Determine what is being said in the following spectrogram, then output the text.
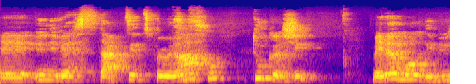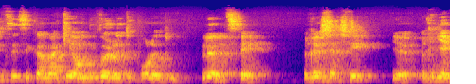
euh, universitaire. Tu sais, tu peux vraiment fou. tout cocher. Mais là, moi, au début, tu sais, c'est comme, OK, on y va, le tout pour le tout. Là, tu fais rechercher, il a rien.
